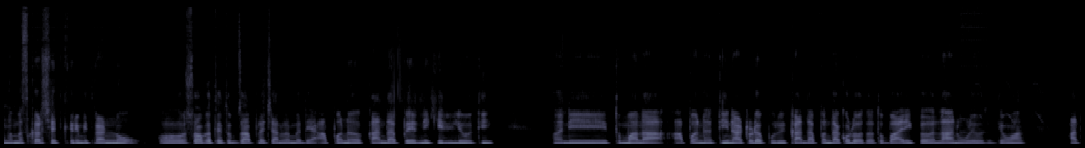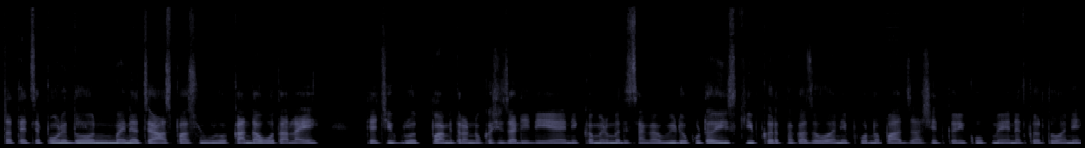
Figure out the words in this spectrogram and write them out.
नमस्कार शेतकरी मित्रांनो. स्वागत आहे तुमचं आपल्या चॅनलमध्ये. आपण कांदा पेरणी केलेली होती आणि तुम्हाला आपण तीन आठवड्यापूर्वी कांदा पण दाखवला होता. तो बारीक लहान उळे होते तेव्हा. आता त्याचे पावणे दोन महिन्याच्या आसपास कांदा होत आला आहे. त्याची ग्रोथ पहा मित्रांनो कशी झालेली आहे आणि कमेंटमध्ये सांगा. व्हिडिओ कुठंही स्किप करत नका जाऊ आणि पूर्ण पाच जा. शेतकरी खूप मेहनत करतो आणि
